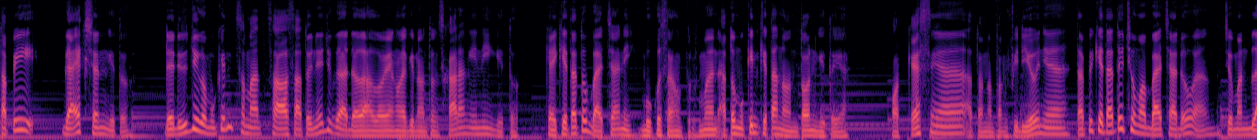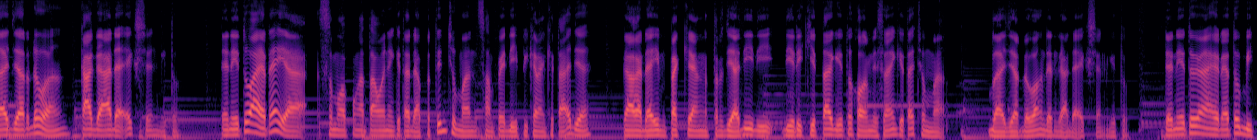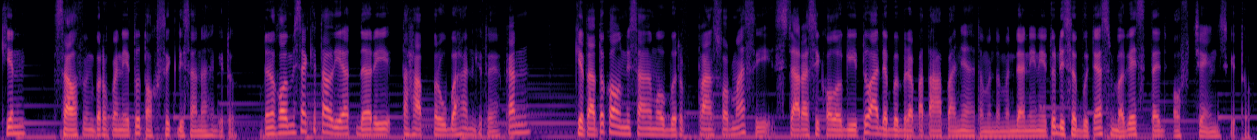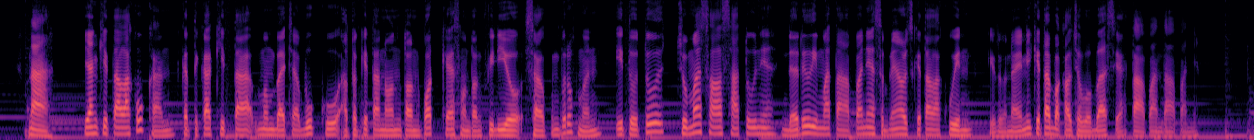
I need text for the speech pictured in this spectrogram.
tapi gak action gitu. Dan itu juga mungkin salah satunya juga adalah lo yang lagi nonton sekarang ini gitu. Kayak kita tuh baca nih buku self improvement atau mungkin kita nonton gitu ya podcastnya atau nonton videonya. Tapi kita tuh cuma baca doang cuman belajar doang kagak ada action gitu dan itu akhirnya ya semua pengetahuan yang kita dapetin cuman sampai di pikiran kita aja. Gak ada impact yang terjadi di diri kita gitu. Kalau misalnya kita cuma belajar doang dan gak ada action gitu. Dan itu yang akhirnya tuh bikin self improvement itu toxic di sana gitu. Dan kalau misalnya kita lihat dari tahap perubahan gitu ya kan kita tuh kalau misalnya mau bertransformasi secara psikologi itu ada beberapa tahapannya teman-teman. Dan ini tuh disebutnya sebagai stage of change gitu. Nah, yang kita lakukan ketika kita membaca buku atau kita nonton podcast, nonton video self improvement itu tuh cuma salah satunya dari lima tahapan yang sebenarnya harus kita lakuin gitu. Nah ini kita bakal coba bahas ya tahapan-tahapannya.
